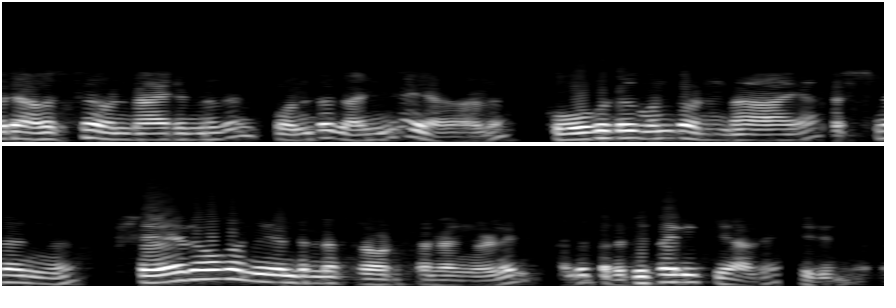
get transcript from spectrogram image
ഒരവസ്ഥ ഉണ്ടായിരുന്നത് കൊണ്ട് തന്നെയാണ് കോവിഡ് കൊണ്ടുണ്ടായ പ്രശ്നങ്ങൾ ക്ഷയരോഗ നിയന്ത്രണ പ്രവർത്തനങ്ങളിൽ അത് പ്രതിഫലിക്കാതെ ഇരുന്നത്.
